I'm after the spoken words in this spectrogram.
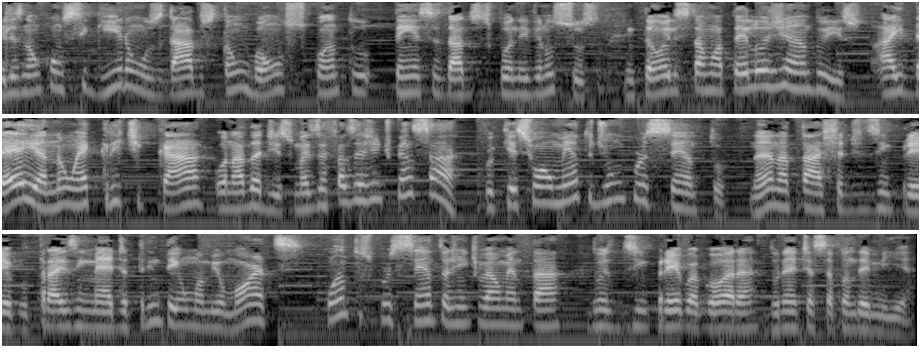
eles não conseguiram os dados tão bons quanto tem esses dados disponíveis no SUS. Então eles estavam até elogiando isso. A ideia não é criticar ou nada disso, mas é fazer a gente pensar. Porque se um aumento de 1% né, na taxa de desemprego traz em média 31 mil mortes, quantos por cento a gente vai aumentar do desemprego agora durante essa pandemia.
